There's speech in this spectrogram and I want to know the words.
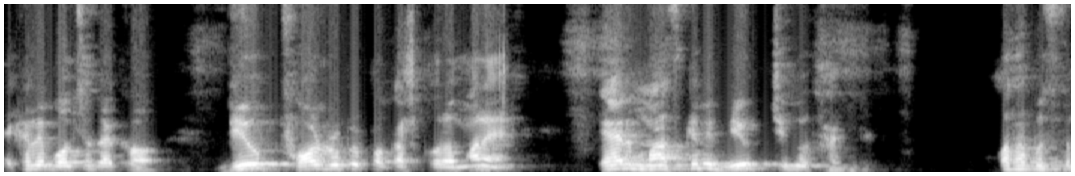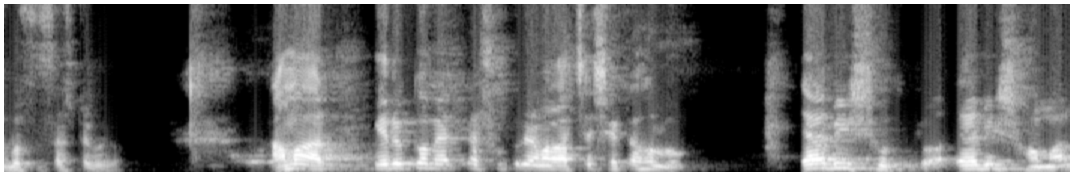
এখানে বলছে, দেখো বিয়োগ ফল রূপে প্রকাশ করা মানে এর মাঝখানে বিয়োগ চিহ্ন থাকবে। কথা বুঝতে বুঝতে চেষ্টা করো। আমার এরকম একটা সূত্র আমার আছে, সেটা হলো এ বি সূত্র, এ বি সমান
